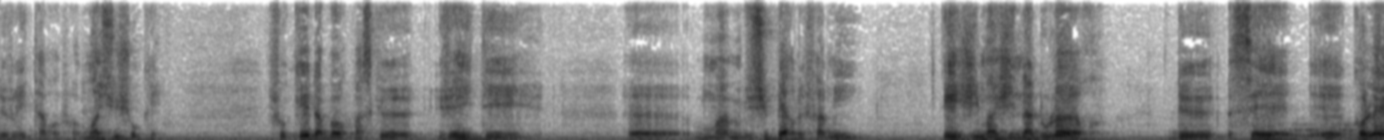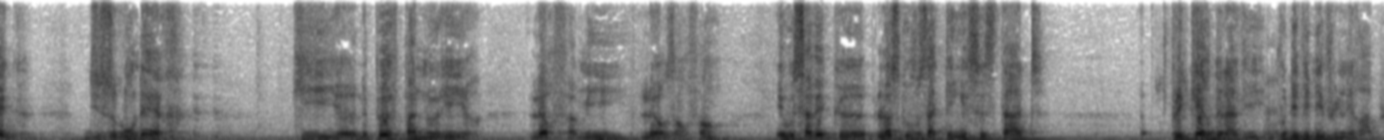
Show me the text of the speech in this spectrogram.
de véritables réformes. Moi, je suis choqué. Choqué d'abord parce que j'ai été, euh, moi, je suis père de famille, Et j'imagine la douleur de ses euh, collègues du secondaire qui euh, ne peuvent pas nourrir leur famille, leurs enfants. Et vous savez que lorsque vous atteignez ce stade précaire de la vie, vous devenez vulnérable.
